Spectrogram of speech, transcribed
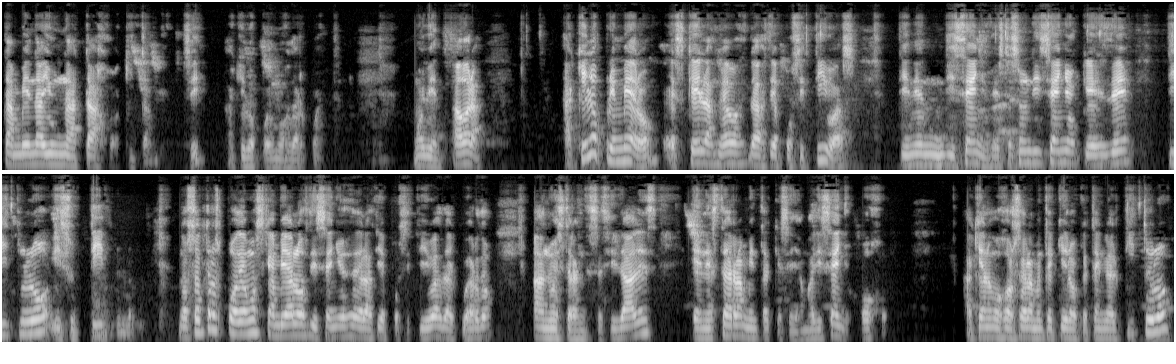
también hay un atajo aquí también, ¿sí? Aquí lo podemos dar cuenta. Muy bien, ahora, Aquí lo primero es que las nuevas las diapositivas tienen un diseño. Este es un diseño que es de título y subtítulo. Nosotros podemos cambiar los diseños de las diapositivas de acuerdo a nuestras necesidades en esta herramienta que se llama diseño. Ojo, aquí a lo mejor solamente quiero que tenga el título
